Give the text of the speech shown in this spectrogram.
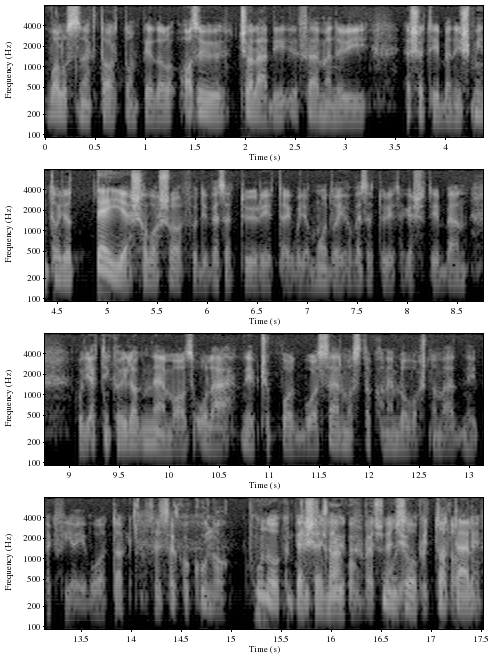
valószínűleg tartom például az ő családi felmenői esetében is, mint ahogy a teljes havasalföldi vezetőréteg, vagy a moldvai vezetőréteg esetében, hogy etnikailag nem az olá népcsoportból származtak, hanem lovasnomád népek fiai voltak. Hát ezek a kunok, kunok besenyők, húzók, tatár.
